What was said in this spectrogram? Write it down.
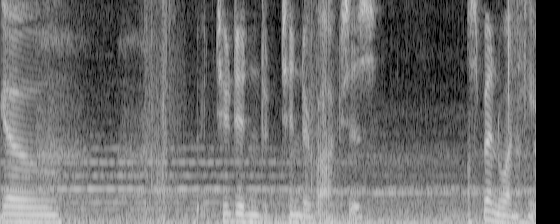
Go two tinder, tinder boxes. I'll spend one here.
